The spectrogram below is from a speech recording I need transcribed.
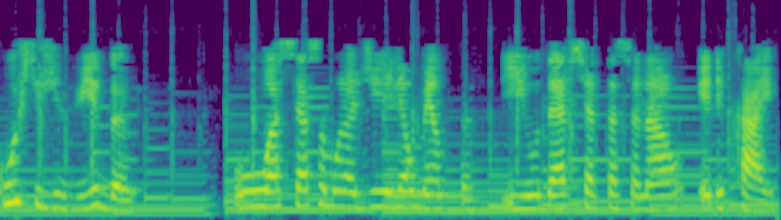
custos de vida, o acesso à moradia ele aumenta e o déficit habitacional ele cai,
